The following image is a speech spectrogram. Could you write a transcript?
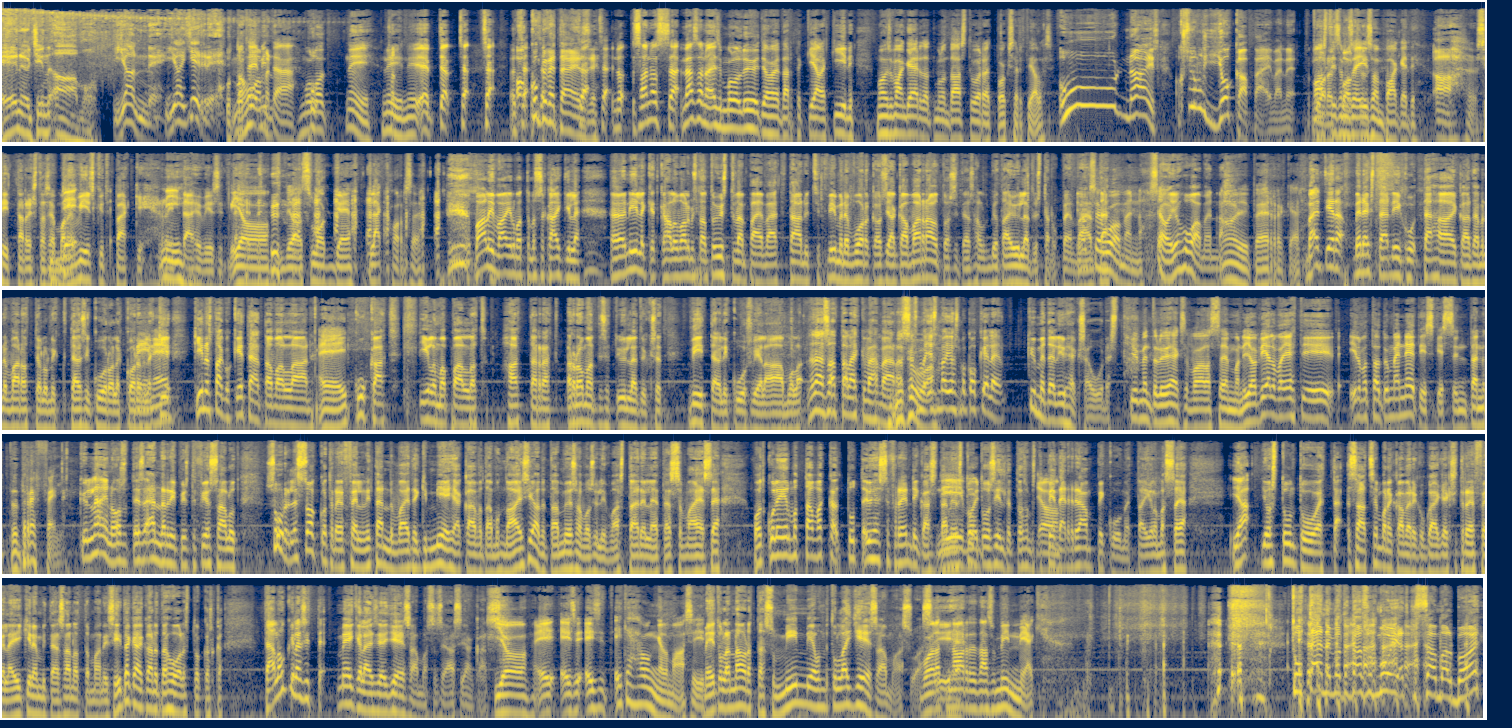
Energin aamu. Janne ja Jere. Mutta Mut hei mitään, mulla on... Niin, niin, niin. Ei, sä, sä, sä, oh, kumpi sä, vetää ensin? Sä, sä, no sano sä. Mä sanon ensin, mulla on lyhyt, johon ei tarvitse kiellä kiinni. Mä voisin vaan kertoa, että mulla on taas tuoreet bokserit jalassa. Uh, nice. Onko sulla joka päivä ne Mä ostin semmosen ison paketin. Ah, sittarista semmonen De... 50 päkki. Riittää niin. hyvin sitten. Joo, joo, sloggeja, Black Horse. Mä olin vaan ilmoittamassa kaikille äh, niille, ketkä haluaa valmistautua ystävänpäivään, että tää on nyt sitten viimeinen vuorokausi, jakaa varautua sitä, jos haluat jotain yllätystä rupeen Onko se huomenna? Se on jo huomenna. Oi perkele. Mä en tiedä, meneekö tää niinku tähän aikaan tämmönen varottelu niin täysin kuuroille korville. Ki- kiinnostaako ketään tavallaan Ei. kukat, ilmapallot, hattarat, romanttiset yllätykset, viittä yli kuusi vielä aamulla. Tämä saattaa olla ehkä vähän väärä. No jos, mä, jos, mä, jos mä kokeilen 10 yli 9 uudestaan. 10 yli 9 voi olla semmonen. Joo, vielä voi ehtiä ilmoittautua meidän netiskin tänne treffeille. Kyllä näin on osoitteessa nri.fi, jos haluat suurille sokkotreffeille, niin tänne vaan etenkin miehiä kaivataan, mutta naisia otetaan myös avosylin vastaan edelleen tässä vaiheessa. Ja voit kuule ilmoittaa vaikka tuutte yhdessä friendin kanssa, niin, jos tuntuu voit... siltä, että on semmoista pientä ramppikuumetta ilmassa. Ja ja jos tuntuu, että sä oot semmonen kaveri, kuka ei keksi treffeillä ikinä mitään sanottamaan, niin siitäkään ei kannata huolestua, koska täällä on kyllä sitten meikäläisiä jeesaamassa se asian kanssa. Joo, ei, ei, ei, ei, ei tehdä ongelmaa siitä. Me ei tulla naurattaa sun mimmiä, mutta me tullaan jeesaamaan sua Voi olla, että nauratetaan sun mimmiäkin. Tuu tänne, me otetaan sun muijatkin samalla, boy.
